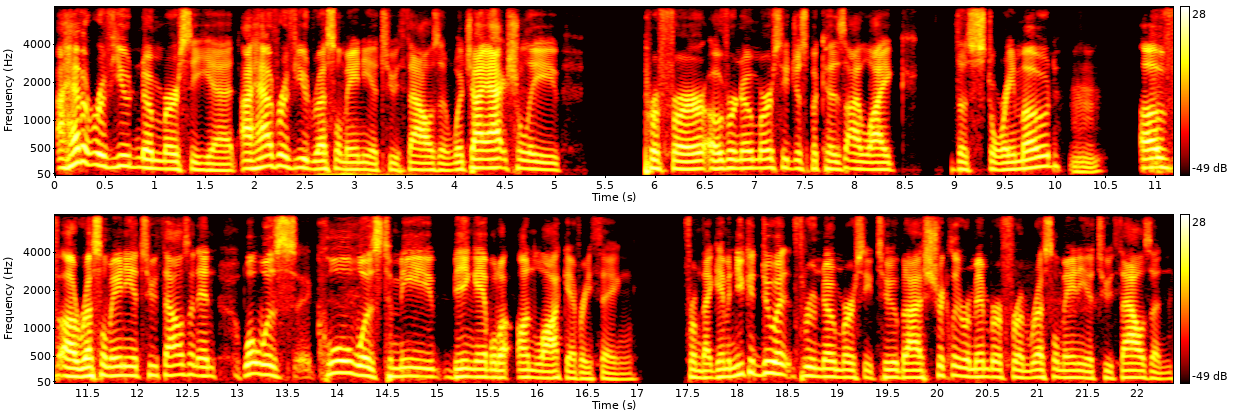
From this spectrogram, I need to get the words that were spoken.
I haven't reviewed No Mercy yet. I have reviewed WrestleMania 2000, which I actually prefer over No Mercy just because I like the story mode mm-hmm. of uh, WrestleMania 2000. And what was cool was to me being able to unlock everything from that game. And you could do it through No Mercy too, but I strictly remember from WrestleMania 2000,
